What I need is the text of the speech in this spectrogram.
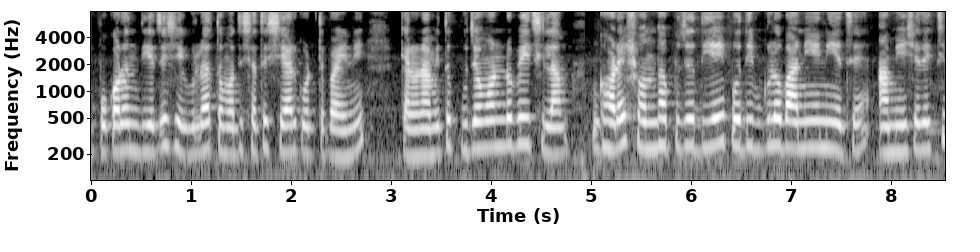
উপকরণ দিয়েছে সেগুলো তোমাদের সাথে শেয়ার করতে পারিনি। কেননা আমি তো পুজো মণ্ডপেই ছিলাম। ঘরে সন্ধ্যা পুজো দিয়েই প্রদীপগুলো বানিয়ে নিয়েছে। আমি এসে দেখছি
